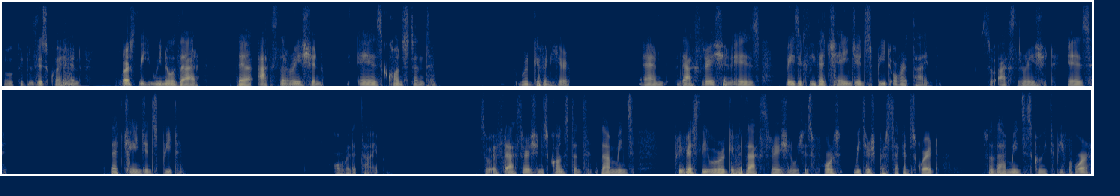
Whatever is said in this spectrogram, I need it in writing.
So to do this question, firstly, we know that the acceleration is constant, we're given here, and the acceleration is basically the change in speed over time. So acceleration is the change in speed over the time. So if the acceleration is constant, that means previously we were given the acceleration, which is 4 meters per second squared. So that means it's going to be 4.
